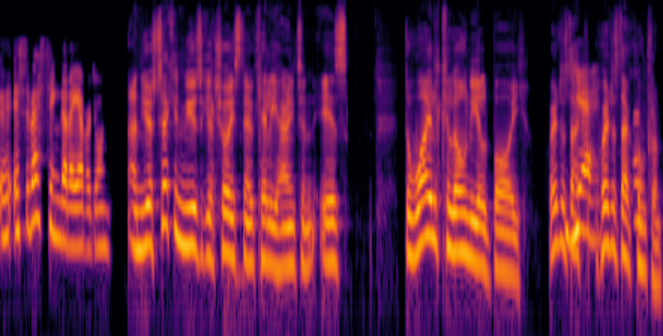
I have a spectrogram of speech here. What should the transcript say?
it's the best thing that I ever done. And your second musical choice now, Kellie Harrington, is the Wild Colonial Boy. Where does that yeah. where does that come from?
